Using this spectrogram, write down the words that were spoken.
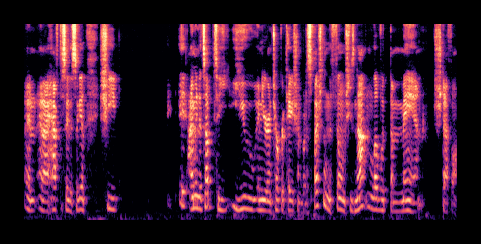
And, and I have to say this again, she it, I mean, it's up to you and your interpretation, but especially in the film, she's not in love with the man, Stefan.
